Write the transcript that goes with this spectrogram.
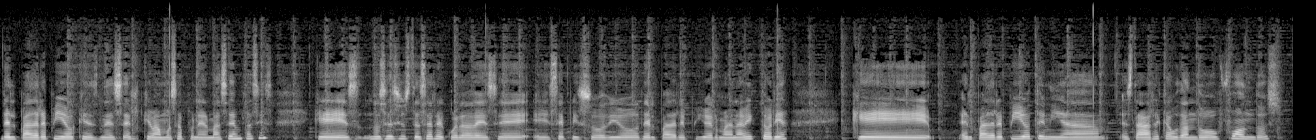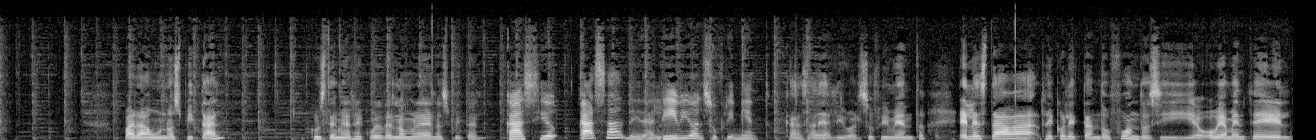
del Padre Pío, que es el que vamos a poner más énfasis, que es, no sé si usted se recuerda de ese, ese episodio del Padre Pío, hermana Victoria, que el Padre Pío tenía, estaba recaudando fondos para un hospital. Que ¿Usted me recuerda el nombre del hospital? Casio, Casa del Alivio al Sufrimiento. Casa de Alivio al Sufrimiento. Él estaba recolectando fondos y obviamente él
